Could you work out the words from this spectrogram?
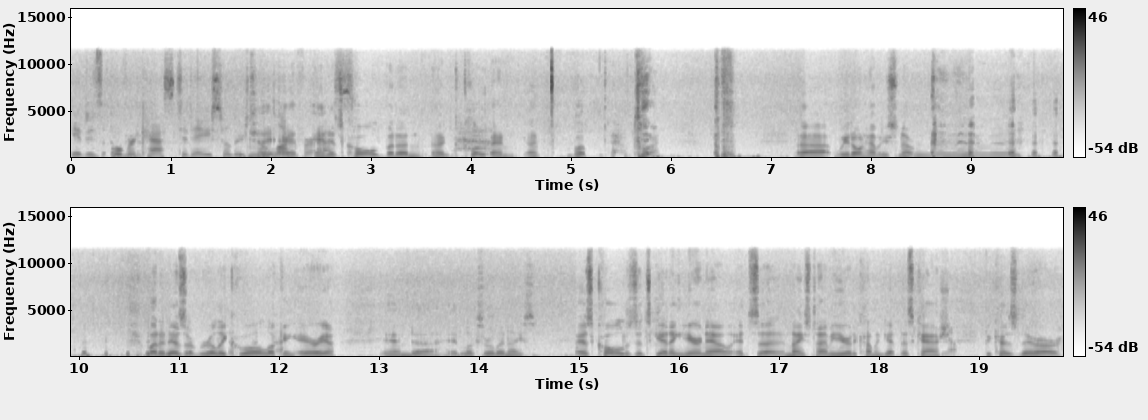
it is overcast today, so there's today, no luck and, for and us. And it's cold, but uh, uh, and, uh, we don't have any snow. but it is a really cool looking area, and uh, it looks really nice. As cold as it's getting here now, it's a nice time of year to come and get this cache yep. because there are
